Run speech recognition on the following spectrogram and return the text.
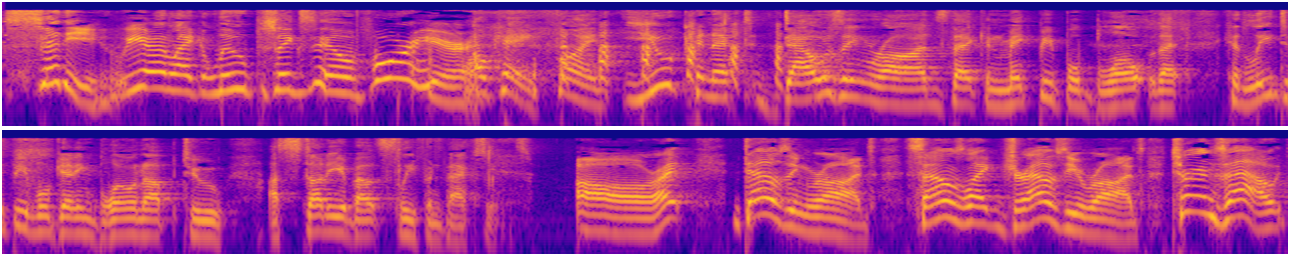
city. We are like loop 604 here. Okay, fine. You connect dowsing rods that can make people blow, that can lead to people getting blown up to a study about sleep and vaccines. All right. Dowsing rods. Sounds like drowsy rods. Turns out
